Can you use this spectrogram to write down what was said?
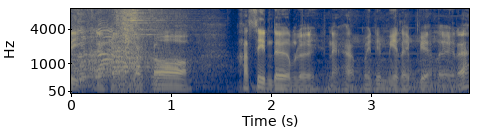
ตินะครับ แล้วก็ คัสซินเดิมเลยนะครับ ไม่ได้มีอะไรเปลี่ยนเลยนะ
